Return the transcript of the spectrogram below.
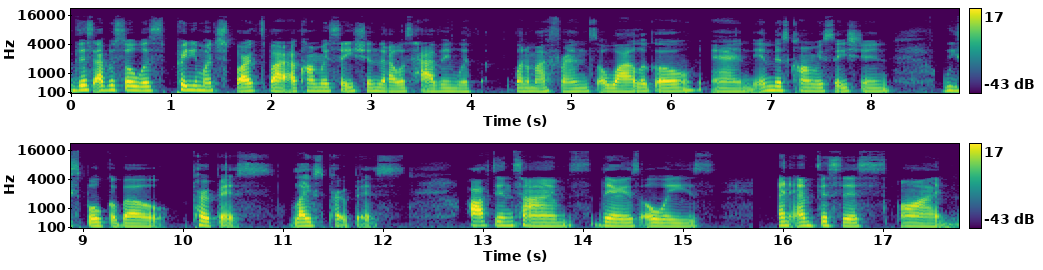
This episode was pretty much sparked by a conversation that I was having with one of my friends a while ago. And in this conversation, we spoke about purpose, life's purpose. Oftentimes, there is always an emphasis on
